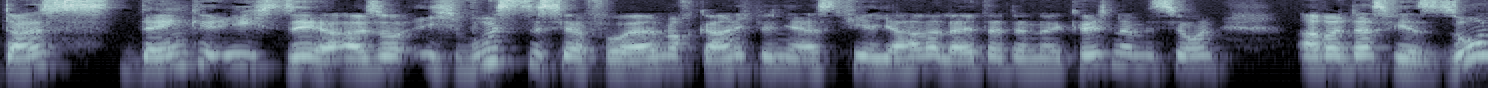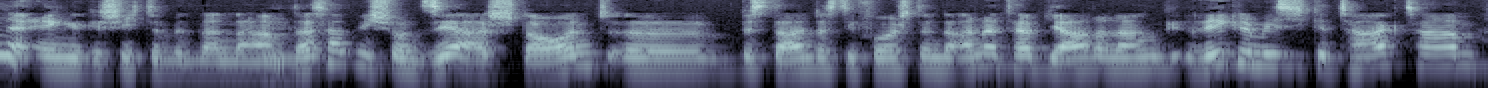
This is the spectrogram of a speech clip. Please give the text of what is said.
Das denke ich sehr. Also ich wusste es ja vorher noch gar nicht, bin ja erst vier Jahre Leiter der Kirchner Mission, aber dass wir so eine enge Geschichte miteinander haben, mhm. das hat mich schon sehr erstaunt. Äh, bis dahin, dass die Vorstände anderthalb Jahre lang regelmäßig getagt haben,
